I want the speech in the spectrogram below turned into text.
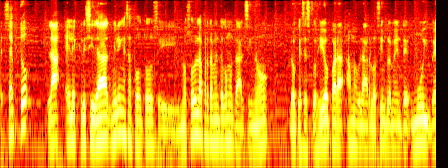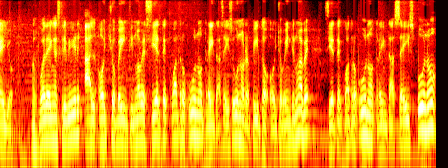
excepto la electricidad. Miren esas fotos y no solo el apartamento como tal, sino lo que se escogió para amueblarlo, simplemente muy bello. Nos pueden escribir al 829-741-361, repito, 829-741-361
